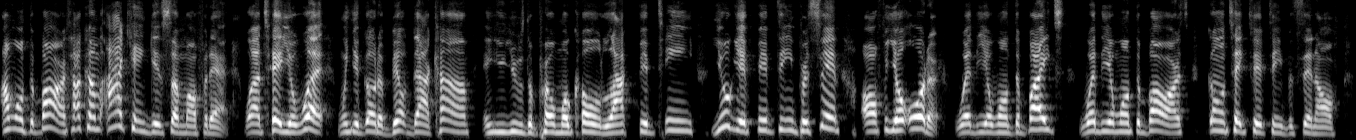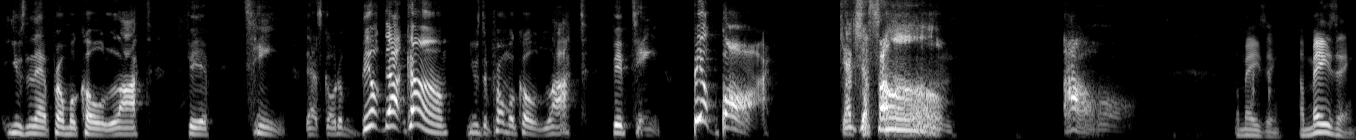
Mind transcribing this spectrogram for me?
I want the bars. How come I can't get something off of that? Well, I tell you what, when you go to built.com and you use the promo code LOCK15, you'll get 15% off of your order. Whether you want the bites, whether you want the bars, go and take 15% off using that promo code LOCKed15. That's go to built.com, use the promo code LOCKed15. Built bar. Get you some. Oh. Amazing. Amazing.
